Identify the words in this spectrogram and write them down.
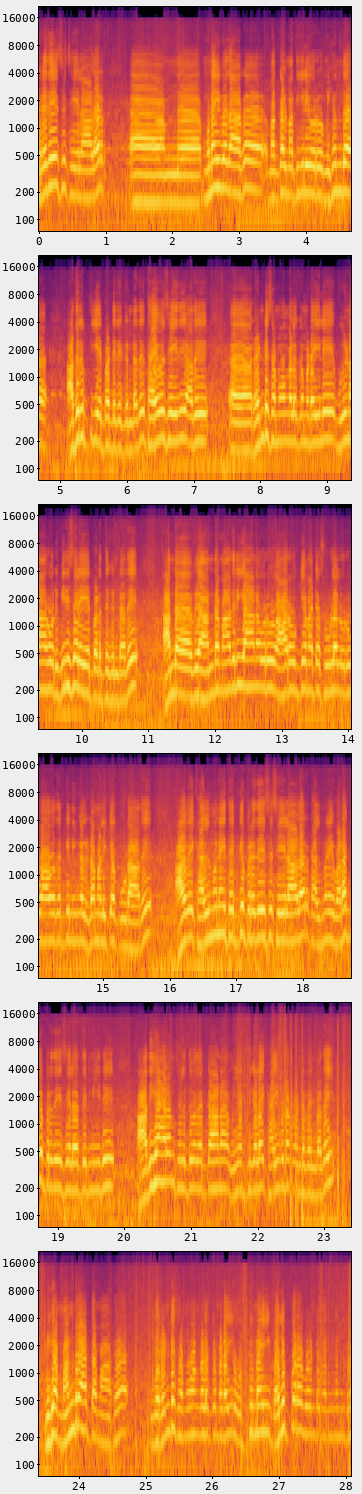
பிரதேச செயலாளர் முனைவதாக மக்கள் மத்தியிலே ஒரு மிகுந்த அதிருப்தி ஏற்பட்டிருக்கின்றது. தயவு செய்து அது ரெண்டு சமூகங்களுக்கும் இடையிலே வீணாக ஒரு விரிசலை ஏற்படுத்துகின்றது. அந்த அந்த மாதிரியான ஒரு ஆரோக்கியமற்ற சூழல் உருவாவதற்கு நீங்கள் இடமளிக்க கூடாது ஆகவே கல்முனை தெற்கு பிரதேச செயலாளர் கல்முனை வடக்கு பிரதேச செயலகத்தின் மீது அதிகாரம் செலுத்துவதற்கான முயற்சிகளை கைவிட வேண்டும் என்பதை மிக மன்றாட்டமாக இந்த ரெண்டு சமூகங்களுக்கும் இடையில் ஒற்றுமை வலுப்பெற வேண்டும் என்கின்ற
